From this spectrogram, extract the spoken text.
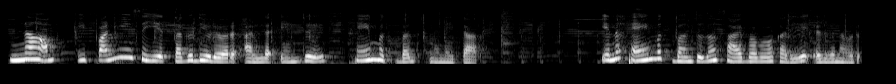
நாம் இப்பணியை செய்ய தகுதியுடையவர் அல்ல என்று ஹேமத் பந்த் நினைத்தார். என ஹேமத் பந்து தான் சாய்பாபா கதையை எழுதினவர்.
